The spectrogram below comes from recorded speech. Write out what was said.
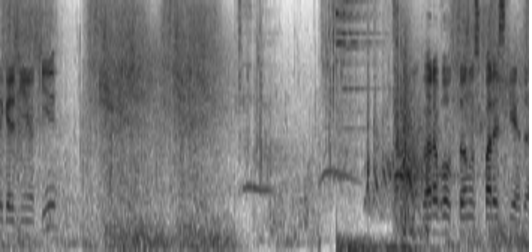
Segredinho aqui. Agora voltamos para a esquerda.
